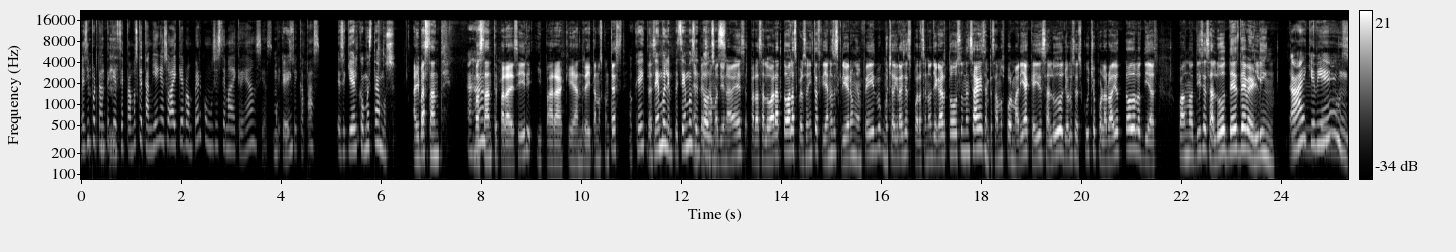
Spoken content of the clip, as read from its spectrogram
es importante que sepamos que también eso hay que romper con un sistema de creencias, de que yo soy capaz. Ezequiel, ¿cómo estamos? Hay bastante. Bastante para decir y para que Andreita nos conteste. Ok, pues démosle, empecemos entonces. Empezamos de una vez para saludar a todas las personitas que ya nos escribieron en Facebook. Muchas gracias por hacernos llegar todos sus mensajes. Empezamos por María que dice saludos, yo los escucho por la radio todos los días. Juan nos dice saludos desde Berlín. Ay, qué bien.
